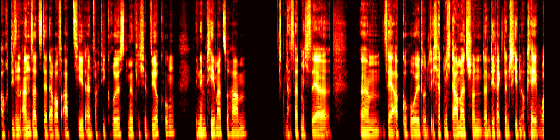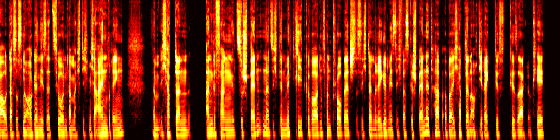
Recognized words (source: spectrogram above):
auch diesen Ansatz, der darauf abzielt, einfach die größtmögliche Wirkung in dem Thema zu haben. Das hat mich sehr, ähm, sehr abgeholt und ich hatte mich damals schon dann direkt entschieden, okay, wow, das ist eine Organisation, da möchte ich mich einbringen. Ähm, ich habe dann angefangen zu spenden. Also ich bin Mitglied geworden von ProVeg, dass ich dann regelmäßig was gespendet habe, aber ich habe dann auch direkt ge gesagt, okay,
